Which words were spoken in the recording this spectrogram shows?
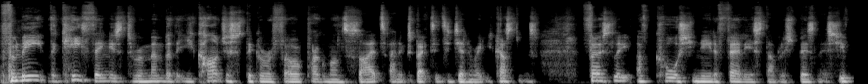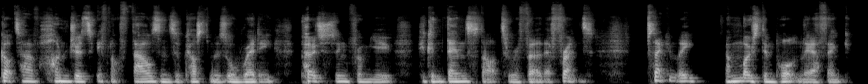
For me, the key thing is to remember that you can't just stick a referral program on site and expect it to generate you customers. Firstly, of course, you need a fairly established business. You've got to have hundreds, if not thousands, of customers already purchasing from you who can then start to refer their friends. Secondly, and most importantly, I think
